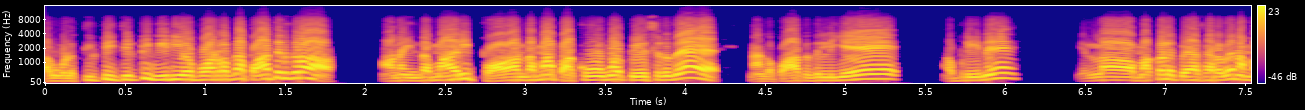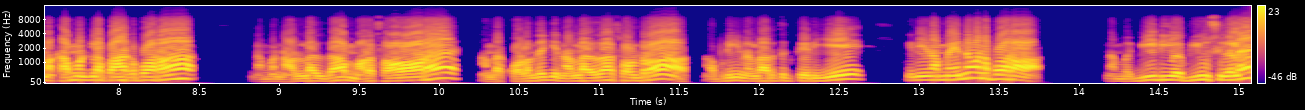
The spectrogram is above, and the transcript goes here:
அவங்கள திட்டி திட்டி வீடியோ போடுறத பாத்துருக்கிறோம் ஆனா இந்த மாதிரி பாந்தமா பக்குவமா பேசுறத நாங்க பார்த்தது இல்லையே அப்படின்னு எல்லா மக்களும் பேசுறத நம்ம கமெண்ட்ல பார்க்க போறோம். நம்ம நல்லதுதான் மனசார அந்த குழந்தைக்கு நல்லதுதான் சொல்றோம் அப்படின்னு எல்லாத்துக்கும் தெரியும். இனி நம்ம என்ன பண்ண போறோம்? நம்ம வீடியோ வியூஸ்களை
